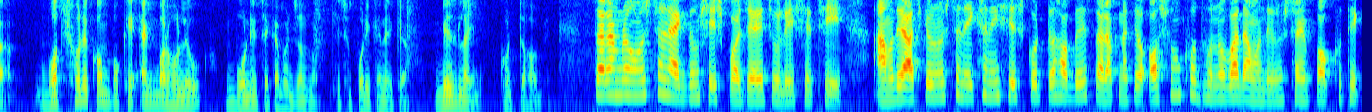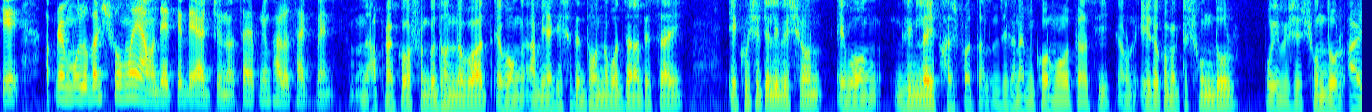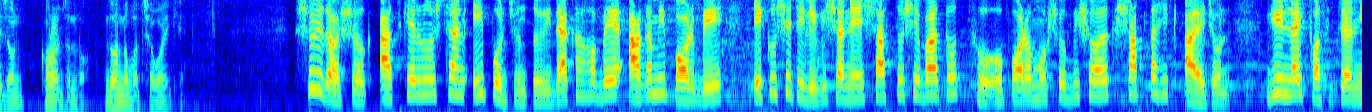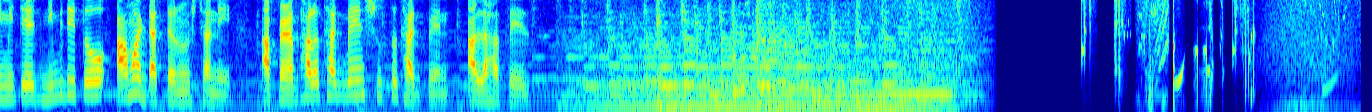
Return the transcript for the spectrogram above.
বৎসরে কমপক্ষে একবার হলেও বডি চেক জন্য কিছু পরীক্ষা নিরীক্ষা বেজলাইন করতে হবে। স্যার আমরা অনুষ্ঠান একদম শেষ পর্যায়ে চলে এসেছি। আমাদের আজকের অনুষ্ঠান এখানেই শেষ করতে হবে। স্যার আপনাকে অসংখ্য ধন্যবাদ আমাদের অনুষ্ঠানের পক্ষ থেকে আপনার মূল্যবান সময় আমাদেরকে দেওয়ার জন্য। স্যার আপনি ভালো থাকবেন। আপনাকে অসংখ্য ধন্যবাদ এবং আমি একই সাথে ধন্যবাদ জানাতে চাই। একুশে টেলিভিশন এবং গ্রিন লাইফ হাসপাতাল যেখানে আমি কর্মরত আছি কারণ এরকম একটা সুন্দর পরিবেশে সুন্দর আয়োজন করার জন্য ধন্যবাদ সবাইকে। সুরী দর্শক, আজকের অনুষ্ঠান এই পর্যন্তই। দেখা হবে আগামী পর্বে একুশে টেলিভিশনে স্বাস্থ্যসেবা তথ্য ও পরামর্শ বিষয়ক সাপ্তাহিক আয়োজন। গ্রিন লাইফ হসপিটাল লিমিটেড নিবেদিত আমার ডাক্তার অনুষ্ঠানে। আপনারা ভালো থাকবেন, সুস্থ থাকবেন। আল্লাহ হাফেজ।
